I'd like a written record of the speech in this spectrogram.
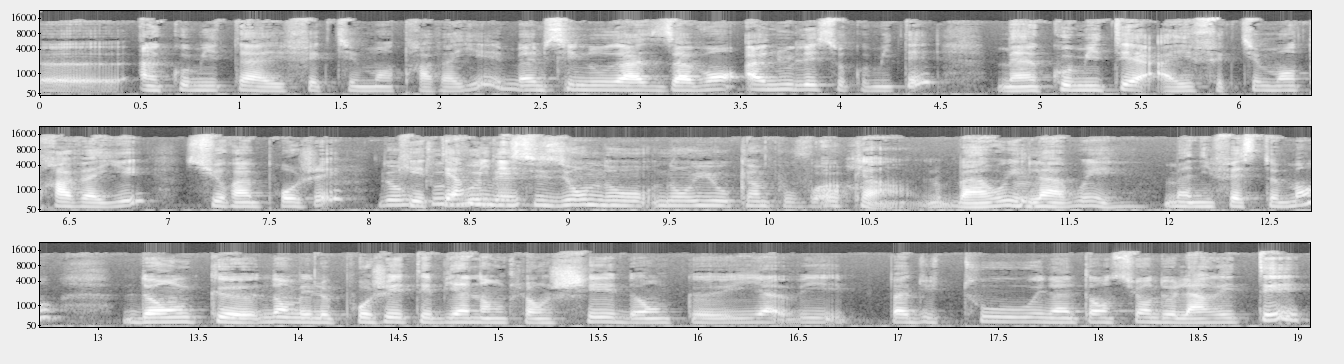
euh, un comité a effectivement travaillé, même si nous avons annulé ce comité, mais un comité a effectivement travaillé sur un projet Donc, qui est toutes terminé. vos décisions n'ont eu aucun pouvoir. Aucun. Ben oui, mm. là, oui, manifestement. Donc, euh, non, mais le projet était bien enclenché, donc euh, il n'y avait pas du tout une intention de l'arrêter.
